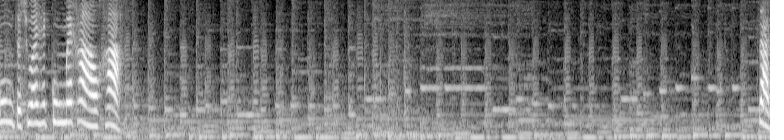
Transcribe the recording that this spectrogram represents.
กุ้งจะช่วยให้กุ้งไม่คาวค่ะ จาก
